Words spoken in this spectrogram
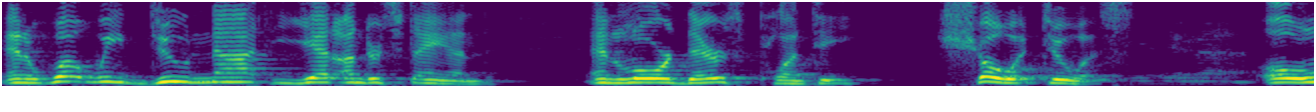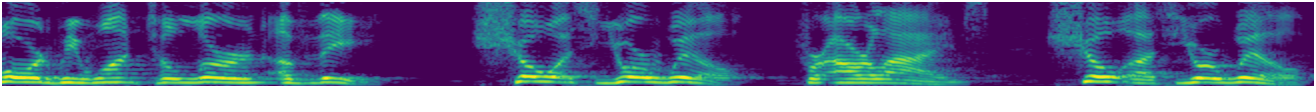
and what we do not yet understand. And Lord, there's plenty. Show it to us. Oh Lord, we want to learn of Thee. Show us your will for our lives. Show us your will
